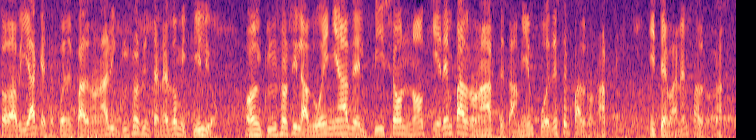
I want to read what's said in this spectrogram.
todavía que se puede empadronar incluso sin tener domicilio. O incluso si la dueña del piso no quiere empadronarte, también puedes empadronarte. Y te van a empadronar.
